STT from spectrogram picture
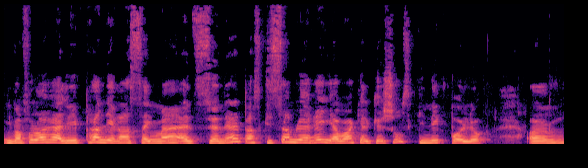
il va falloir aller prendre des renseignements additionnels parce qu'il semblerait y avoir quelque chose qui n'est pas là. Euh,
